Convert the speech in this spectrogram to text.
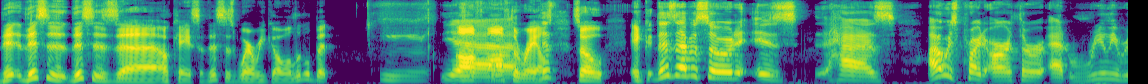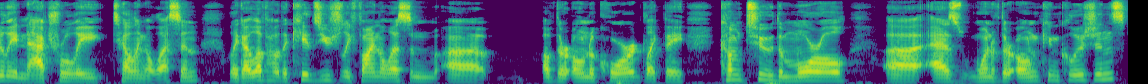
th- this is this is uh, okay. So this is where we go a little bit mm, Yeah, off off the rails. This, so it this episode is has I always pride Arthur at really, really naturally telling a lesson. Like I love how the kids usually find the lesson uh, of their own accord. Like they come to the moral uh, as one of their own conclusions.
